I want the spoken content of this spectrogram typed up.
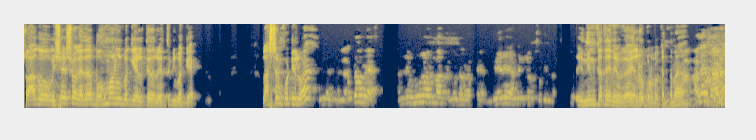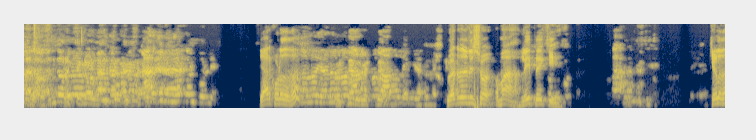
ಸೊ ಹಾಗೂ ವಿಶೇಷವಾಗಿ ಅದೇ ಬಹುಮಾನದ ಬಗ್ಗೆ ಹೇಳ್ತಾ ಇದ್ರು, ಎತ್ತುಗಳ ಬಗ್ಗೆ. ಲಾಸ್ಟ್ ಟೈಮ್ ಕೊಟ್ಟಿಲ್ವಾ? ನಿನ್ ಕತೆ ನೀವು ಎಲ್ಲರೂ ಕೊಡ್ಬೇಕಂತನಾ? ಯಾರು ಕೊಡೋದು. ವೆಟರ್ನರಿ ಅಮ್ಮ ಲೈ ಪೈಕಿ. ಕೇಳದ?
